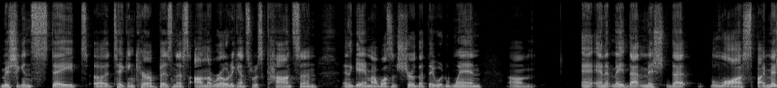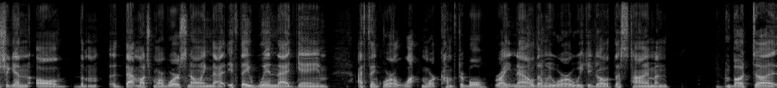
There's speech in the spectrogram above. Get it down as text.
Michigan State uh, taking care of business on the road against Wisconsin in a game I wasn't sure that they would win. Um, and, it made that Mich- that loss by Michigan all the uh, that much more worse, knowing that if they win that game, I think we're a lot more comfortable right now than we were a week ago at this time. And but uh,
